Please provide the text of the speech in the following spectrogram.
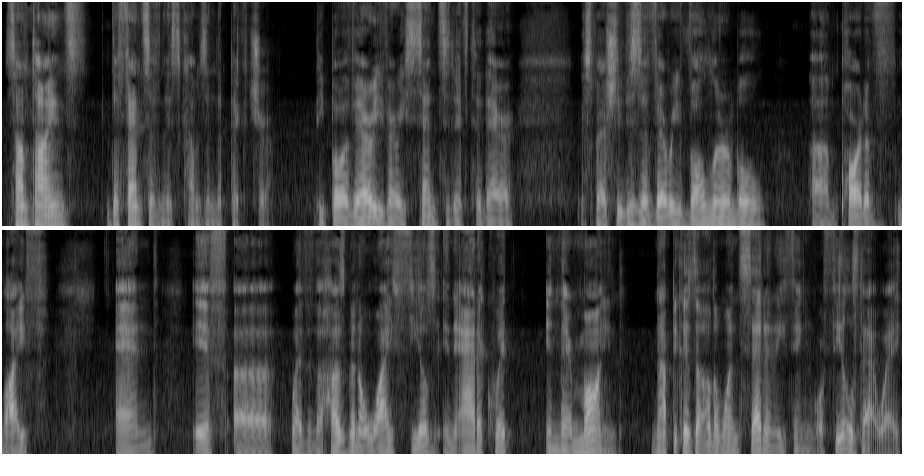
Sometimes defensiveness comes in the picture. People are very, very sensitive to their, especially this is a very vulnerable um, part of life. And if uh, whether the husband or wife feels inadequate in their mind, not because the other one said anything or feels that way,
